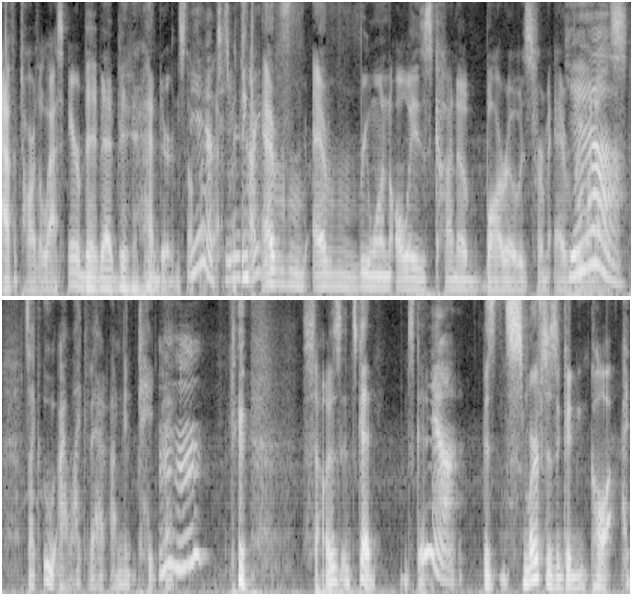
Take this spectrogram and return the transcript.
Avatar: The Last Airbender and stuff Yeah, like that. so I think Titans. ev- everyone always kind of borrows from everyone Yeah. else. It's like, ooh, I like that. I'm gonna take that. Mm-hmm. so it was, it's good. It's good. yeah Because Smurfs is a good call. I,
